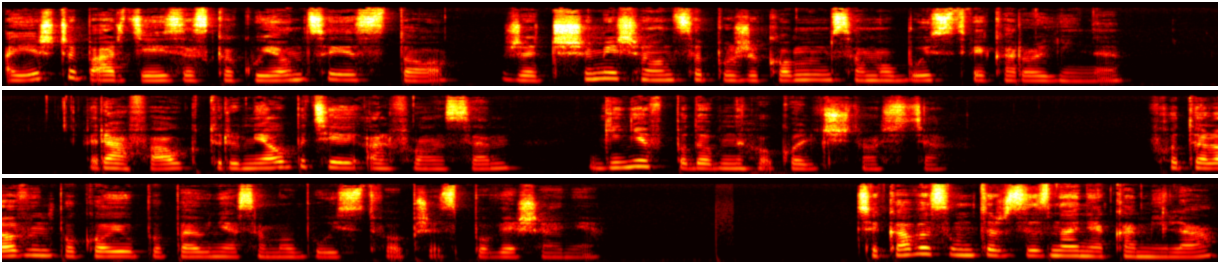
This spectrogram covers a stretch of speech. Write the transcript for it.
A jeszcze bardziej zaskakujące jest to, że trzy miesiące po rzekomym samobójstwie Karoliny, Rafał, który miał być jej Alfonsem, ginie w podobnych okolicznościach. W hotelowym pokoju popełnia samobójstwo przez powieszenie. Ciekawe są też zeznania Kamila,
